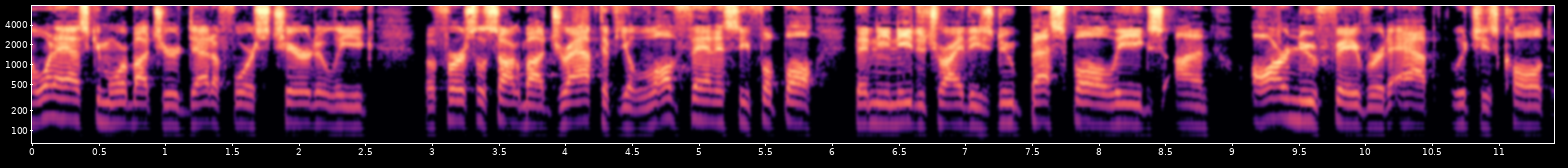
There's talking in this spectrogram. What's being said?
I want to ask you more about your Data Force Charity League, but first let's talk about draft. If you love fantasy football, then you need to try these new best ball leagues on our new favorite app, which is called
